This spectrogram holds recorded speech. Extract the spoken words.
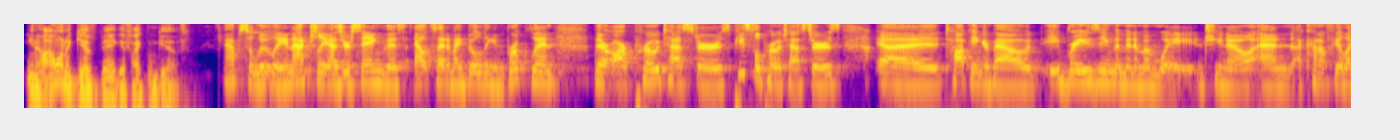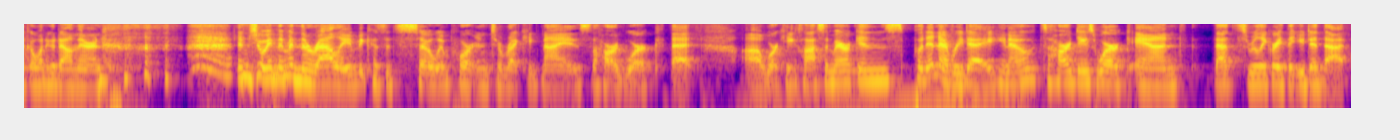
you know, I want to give big if I can give. Absolutely. And actually, as you're saying this, outside of my building in Brooklyn, there are protesters, peaceful protesters, uh, talking about raising the minimum wage, you know, and I kind of feel like I want to go down there and, and join them in the rally because it's so important to recognize the hard work that uh, working class Americans put in every day. You know, it's a hard day's work. And that's really great that you did that.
